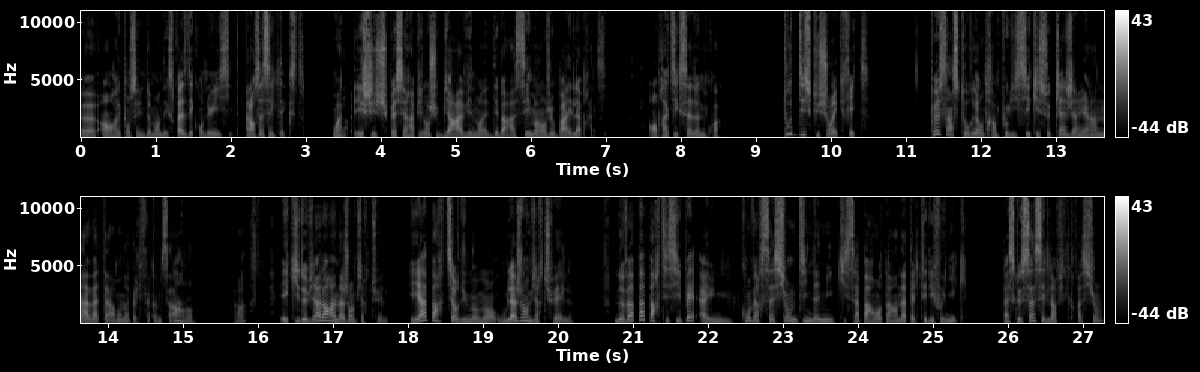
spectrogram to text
en réponse à une demande expresse des contenus illicites. Alors ça, c'est le texte. Voilà, et je, suis passée rapidement, je suis bien ravie de m'en être débarrassée. Maintenant, je vais vous parler de la pratique. En pratique, ça donne quoi? Toute discussion écrite peut s'instaurer entre un policier qui se cache derrière un avatar, on appelle ça comme ça, hein, et qui devient alors un agent virtuel. Et à partir du moment où l'agent virtuel ne va pas participer à une conversation dynamique qui s'apparente à un appel téléphonique, parce que ça, c'est de l'infiltration,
